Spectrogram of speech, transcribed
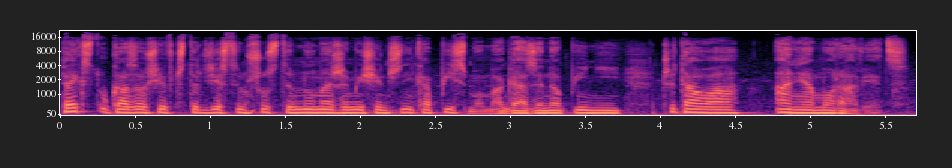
Tekst ukazał się w 46. numerze miesięcznika Pismo, magazyn opinii, czytała Ania Morawiec.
